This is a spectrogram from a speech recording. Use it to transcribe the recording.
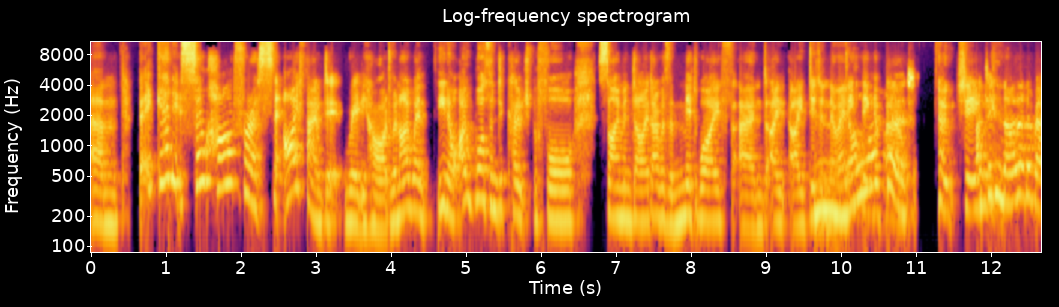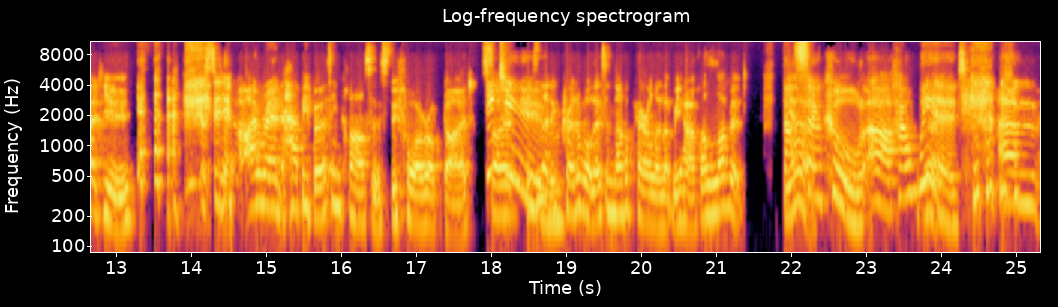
Um, but again, it's so hard for us. I found it really hard when I went, you know, I wasn't a coach before Simon died. I was a midwife and I, I didn't know mm, anything about coaching. I didn't know that about you. you know, I ran happy birthing classes before Rob died. Did so you? isn't that incredible? There's another parallel that we have. I love it. That's yeah. so cool. Oh, how weird. Yeah. um,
